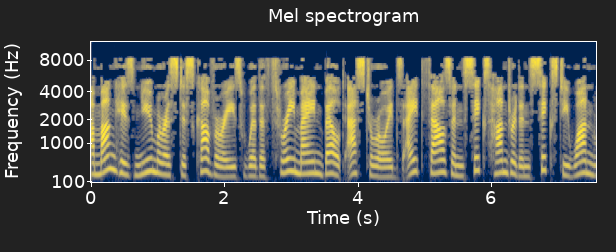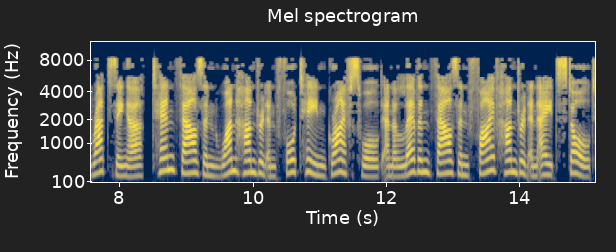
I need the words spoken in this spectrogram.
Among his numerous discoveries were the three main belt asteroids 8661 Ratzinger, 10114 Greifswald and 11508 Stolte.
